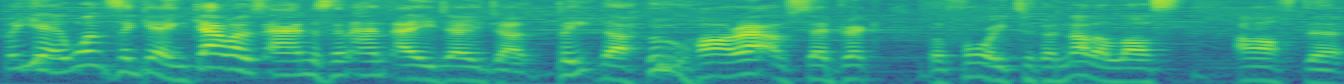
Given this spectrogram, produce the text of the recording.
But yeah, once again, Gallows Anderson and AJ just beat the hoo-ha out of Cedric before he took another loss after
